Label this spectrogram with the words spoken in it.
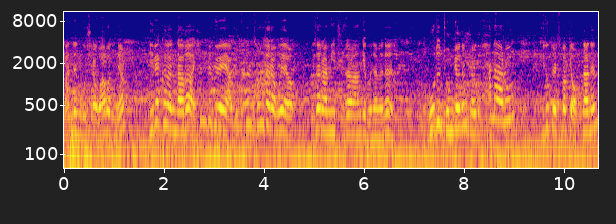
만든 곳이라고 하거든요. 비베카 난다가 힌두교의 아주 큰 성자라고 해요. 이 사람이 주장한 게 뭐냐면은 모든 종교는 결국 하나로 귀속될 수밖에 없다는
